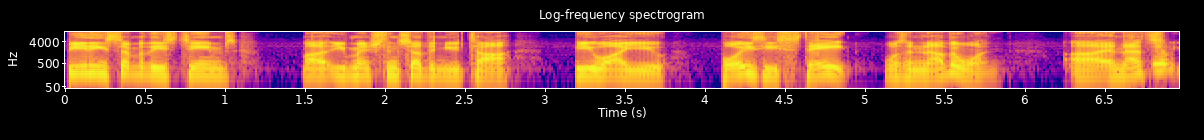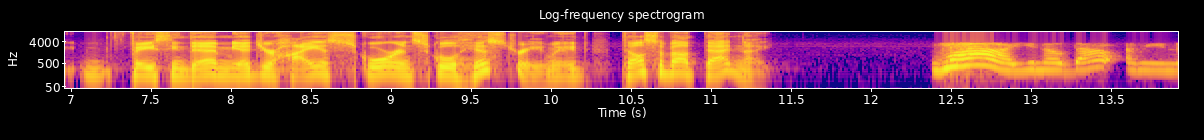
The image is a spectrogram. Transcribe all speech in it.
beating some of these teams. Uh, you mentioned Southern Utah, BYU, Boise State was another one. Uh, and that's yep. facing them. You had your highest score in school history. I mean, tell us about that night. Yeah, you know that. I mean,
